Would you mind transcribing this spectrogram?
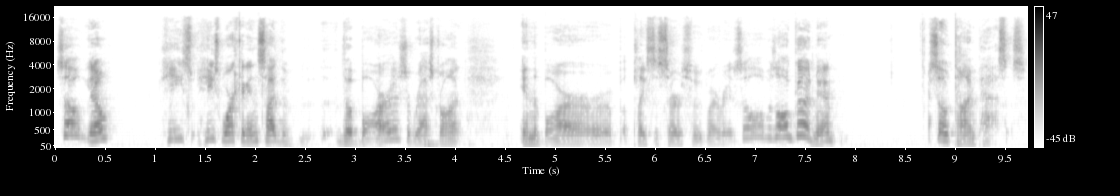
So, you know, he's he's working inside the the bar. There's a restaurant in the bar or a place that serves food, wherever. It's all, it was all good, man. So time passes.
